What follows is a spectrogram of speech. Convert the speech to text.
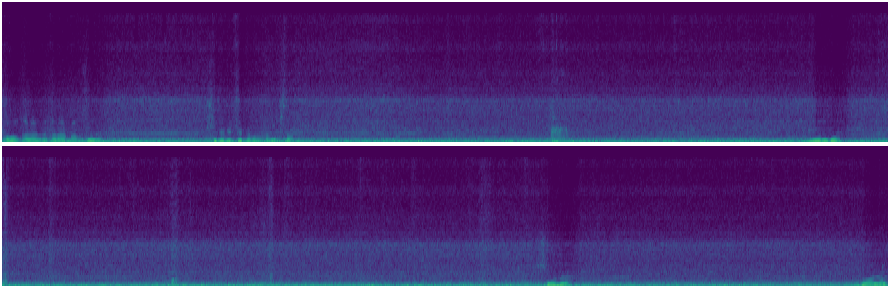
hava karardı kararmak üzere. İşini bitirdim arkadaşlar. Diğeri de şöyle bu daha yaş.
